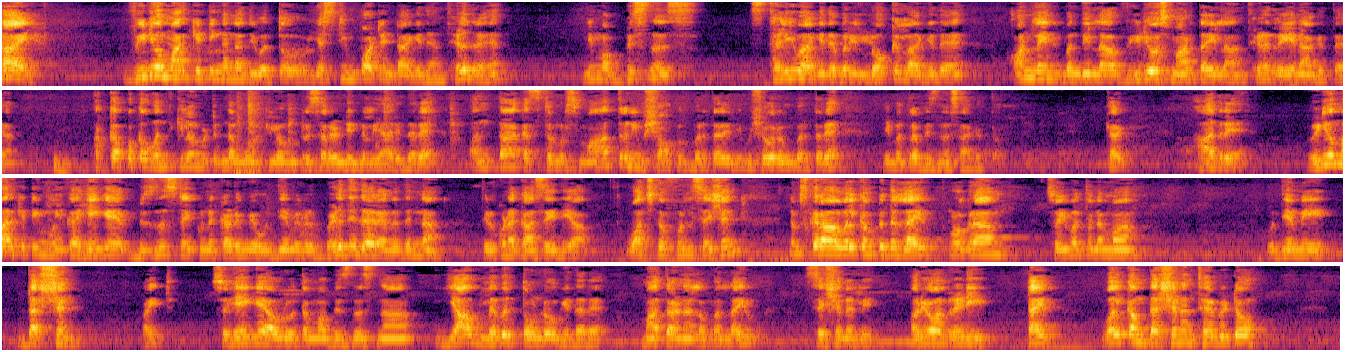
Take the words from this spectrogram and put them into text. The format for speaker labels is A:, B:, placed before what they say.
A: Hi video marketing ಅನ್ನೋದು ಇವತ್ತು ಎಷ್ಟು ಇಂಪಾರ್ಟೆಂಟ್ ಆಗಿದೆ ಅಂತ ಹೇಳಿದ್ರೆ, ನಿಮ್ಮ ಬಿಸ್ನೆಸ್ ಸ್ಥಳೀಯವಾಗಿದೆ, ಬರೀ ಲೋಕಲ್ ಆಗಿದೆ ಆನ್ಲೈನ್ಗೆ ಬಂದಿಲ್ಲ ವಿಡಿಯೋಸ್ ಮಾಡ್ತಾ ಇಲ್ಲ ಅಂತ ಹೇಳಿದ್ರೆ ಏನಾಗುತ್ತೆ? ಅಕ್ಕಪಕ್ಕ ಒಂದು ಕಿಲೋಮೀಟ್ರಿಂದ ಮೂರು ಕಿಲೋಮೀಟ್ರ್ ಸರೌಂಡಿಂಗಲ್ಲಿ ಯಾರಿದ್ದಾರೆ, ಅಂಥ ಕಸ್ಟಮರ್ಸ್ ಮಾತ್ರ ನಿಮ್ಮ ಶಾಪಿಗೆ ಬರ್ತಾರೆ, ನಿಮ್ಮ ಶೋರೂಮ್ಗೆ ಬರ್ತಾರೆ, ನಿಮ್ಮ ಹತ್ರ ಬಿಸ್ನೆಸ್ ಆಗುತ್ತೆ. ಕರೆಕ್ಟ್ ಆದರೆ ವಿಡಿಯೋ ಮಾರ್ಕೆಟಿಂಗ್ ಮೂಲಕ ಹೇಗೆ ಬಿಸ್ನೆಸ್ ಟೈಕೂನ್ ಅಕಾಡೆಮಿಯ ಉದ್ಯಮಿಗಳು ಬೆಳೆದಿದ್ದಾರೆ ಅನ್ನೋದನ್ನ ತಿಳ್ಕೊಳಕ್ ಆಸೆ ಇದೆಯಾ? ವಾಚ್ ದ ಫುಲ್ ಸೆಷನ್ ನಮಸ್ಕಾರ welcome to the live program so ಇವತ್ತು ನಮ್ಮ ಉದ್ಯಮಿ ದರ್ಶನ್ ರೈಟ್ ಸೊ ಹೇಗೆ ಅವರು ತಮ್ಮ ಬಿಸ್ನೆಸ್ನ ಯಾವ ಲೆವೆಲ್ ತೊಗೊಂಡೋಗಿದ್ದಾರೆ? ಮಾತಾಡೋಣ ನಮ್ಮ live ಸೆಷನಲ್ಲಿ are you all ready type welcome Darshan ಅಂತ ಹೇಳ್ಬಿಟ್ಟು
